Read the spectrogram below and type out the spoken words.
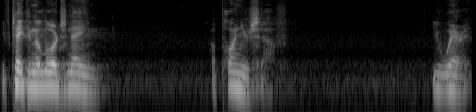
You've taken the Lord's name upon yourself. You wear it.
